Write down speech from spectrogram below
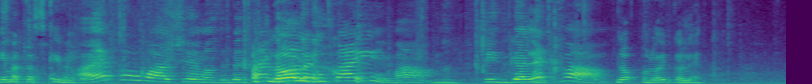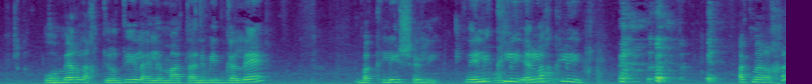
אם את תסכימי. איפה הוא האשם הזה? בינתיים לא אומרת- מדוכאים, מה? שיתגלה כבר. לא, הוא לא יתגלה. הוא אומר לך, תרדי אליי למטה, אני מתגלה בכלי שלי. תני לי כלי, אין לך כלי. את מרחפת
